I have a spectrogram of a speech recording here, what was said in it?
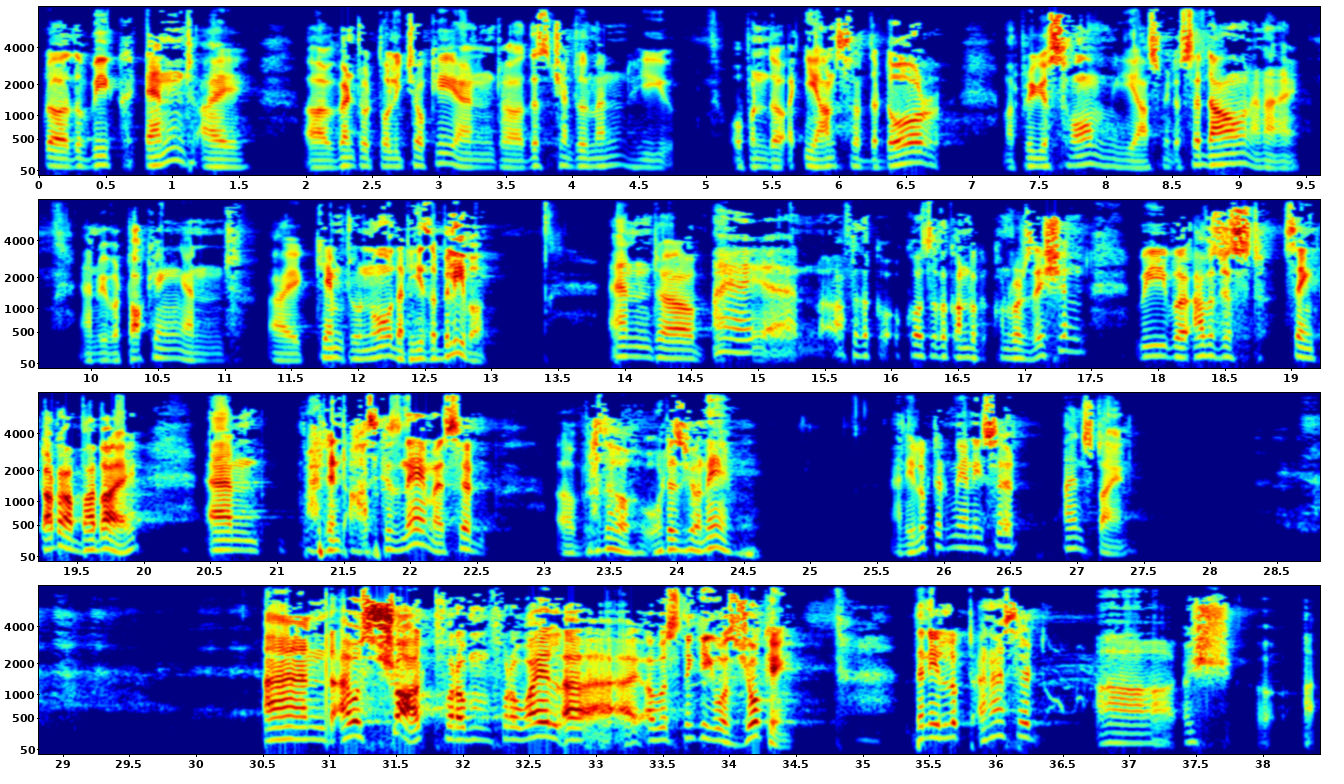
the week end, I uh, went to Tolichoki and uh, this gentleman, he opened the, he answered the door, my previous home. He asked me to sit down and I, and we were talking and I came to know that he's a believer. And uh, I, uh, after the course of the conversation, we were, I was just saying tata, bye bye, and I didn't ask his name. I said, uh, brother, what is your name? And he looked at me and he said, Einstein. And I was shocked for a, for a while. Uh, I, I, was thinking he was joking. Then he looked and I said, uh, uh,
